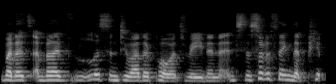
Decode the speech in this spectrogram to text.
But it's but I've listened to other poets read, and it's the sort of thing that pe-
